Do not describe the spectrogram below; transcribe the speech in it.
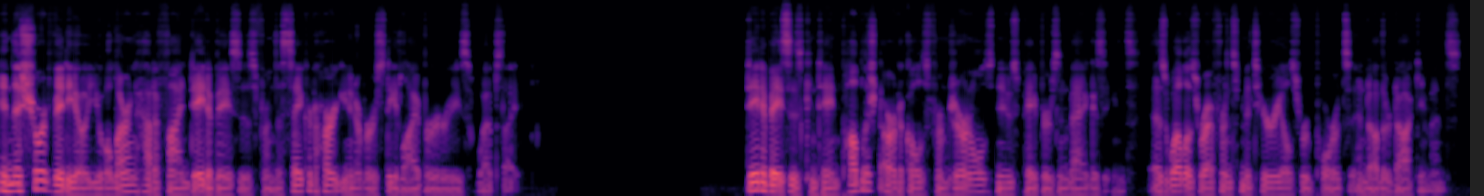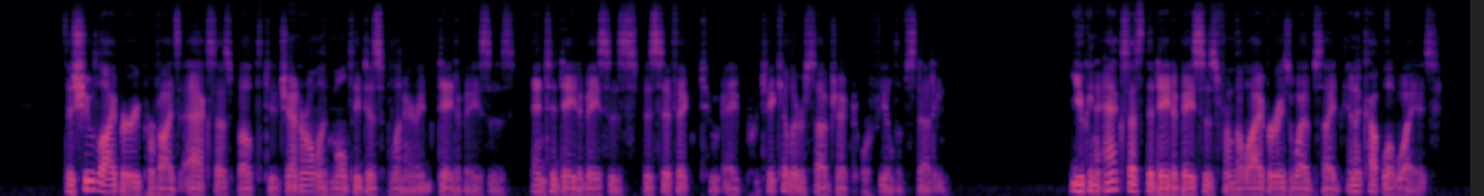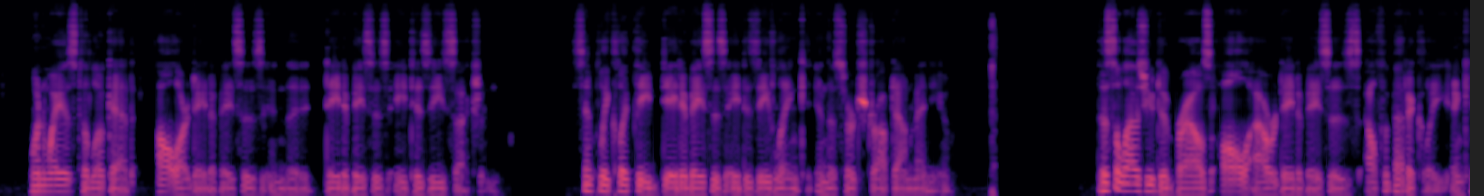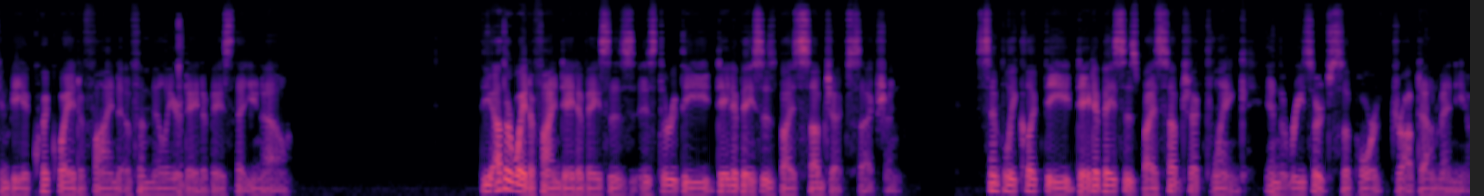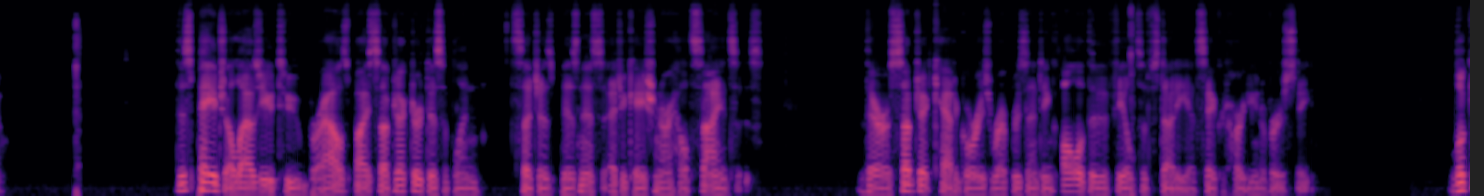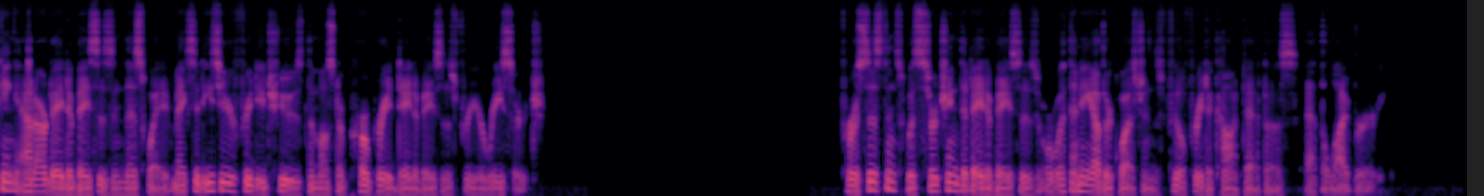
In this short video, you will learn how to find databases from the Sacred Heart University Library's website. Databases contain published articles from journals, newspapers, and magazines, as well as reference materials, reports, and other documents. The SHU Library provides access both to general and multidisciplinary databases and to databases specific to a particular subject or field of study. You can access the databases from the library's website in a couple of ways. One way is to look at all our databases in the Databases A to Z section. Simply click the Databases A to Z link in the search drop-down menu. This allows you to browse all our databases alphabetically and can be a quick way to find a familiar database that you know. The other way to find databases is through the Databases by Subject section. Simply click the Databases by Subject link in the Research Support drop-down menu. This page allows you to browse by subject or discipline, such as business, education, or health sciences. There are subject categories representing all of the fields of study at Sacred Heart University. Looking at our databases in this way makes it easier for you to choose the most appropriate databases for your research. For assistance with searching the databases or with any other questions, feel free to contact us at the library.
